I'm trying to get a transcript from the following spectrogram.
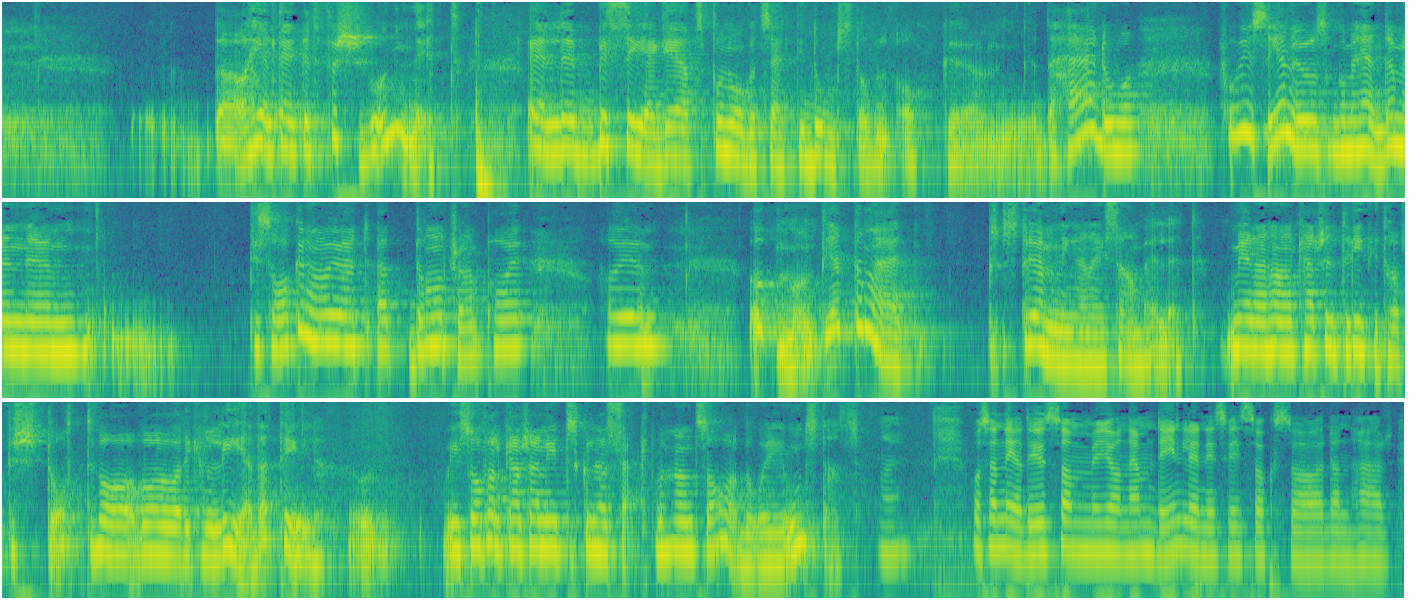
ja, helt enkelt försvunnit. Eller besegrats på något sätt i domstol. Och eh, det här då får vi se nu vad som kommer hända. Men eh, till saken hör ju att, att Donald Trump har, har ju uppmuntrat de här strömningarna i samhället. Medan han kanske inte riktigt har förstått vad, vad det kan leda till. I så fall kanske han inte skulle ha sagt vad han sa då i onsdags. Nej. Och sen är det ju som jag nämnde inledningsvis också den här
